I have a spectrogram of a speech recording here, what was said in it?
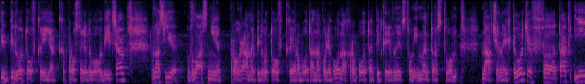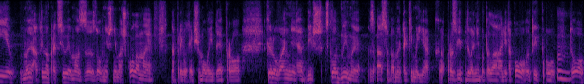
е, підготовки як просто рядового бійця. В нас є власні програми підготовки, робота на полігонах, робота під керівництвом і менторством навчених пілотів. Так і ми активно працюємо з зовнішніми школами. Наприклад, якщо мова йде про керування більш складними засобами, такими як розвідувальні БПЛА літакового типу, Мгм. то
